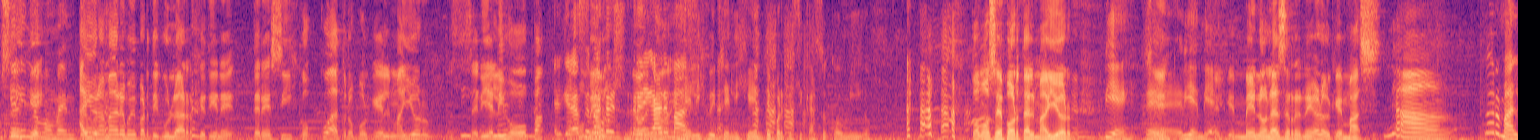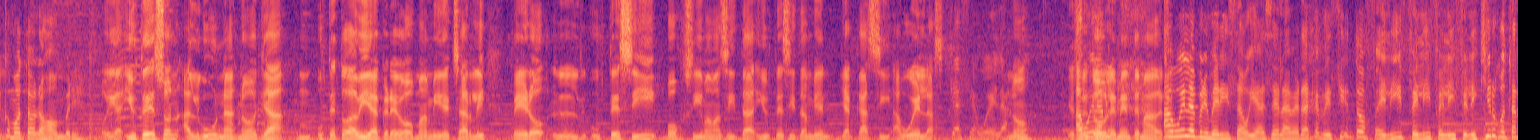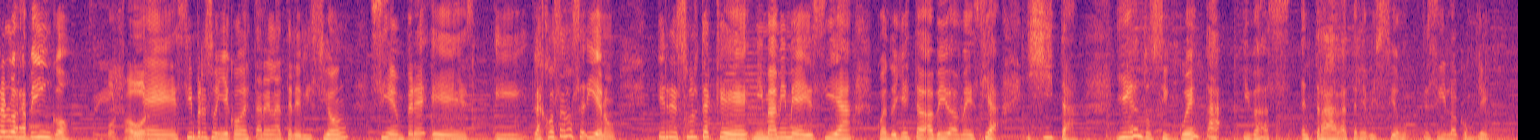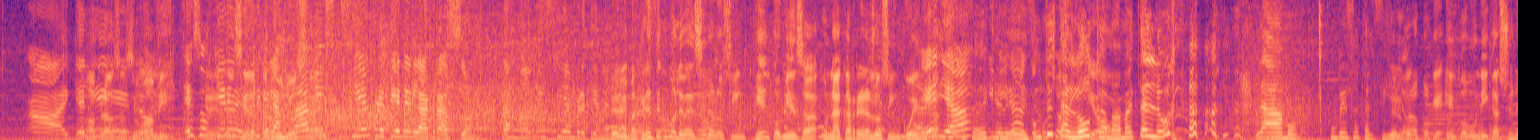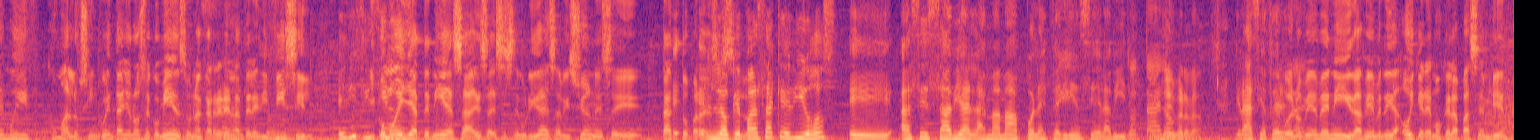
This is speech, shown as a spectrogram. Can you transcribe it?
Vos Qué sabés lindo que momento. hay una madre muy particular que tiene tres hijos, cuatro, porque el mayor sería el hijo opa. El que le o hace más re- renegar no, más. Es el hijo inteligente porque se casó conmigo. ¿Cómo se porta el mayor? Bien, ¿Sí? eh, bien, ¿El bien. que menos le hace renegar o el que más? No, normal, como todos los hombres. Oiga, y ustedes son algunas, ¿no? Ya, mm, usted todavía, creo, mami de Charlie, pero l- usted sí, vos sí, mamacita, y usted sí también, ya casi abuelas, ¿Qué hace abuela? ¿no? Que soy Abuela- doblemente madre. Abuela primeriza voy a hacer, la verdad que me siento feliz, feliz, feliz, feliz. Quiero contar algo rapidingo. Por favor. Eh, siempre soñé con estar en la televisión, siempre, eh, y las cosas no se dieron. Y resulta que mi mami me decía, cuando ella estaba viva, me decía, hijita, llegan tus 50 y vas a entrar a la televisión. Y sí, lo cumplí. Ay, qué Un aplauso a su lindo. mami, Eso que quiere decir que las orgullosa, mamis ¿eh? siempre tienen la razón. Las mamis siempre tienen Pero la imagínate razón. cómo le va a decir ¿no? a los cin- ¿Quién comienza una carrera a los 50? Ella, ¿Sabes y qué le dice? Usted está brillo. loca, mamá, está loca. la amo. Un beso hasta el Pero cielo. claro, porque en comunicación es muy difícil. ¿Cómo a los 50 años no se comienza una carrera en la tele? Es difícil. Es difícil. ¿Y cómo ella tenía esa, esa, esa seguridad, esa visión, ese tacto para Eh, Lo que pasa que Dios eh, hace sabia a las mamás por la experiencia de la vida. Total. ¿no? Es verdad. Gracias, Fer. Bueno, bienvenidas, bienvenidas. Hoy queremos que la pasen bien.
